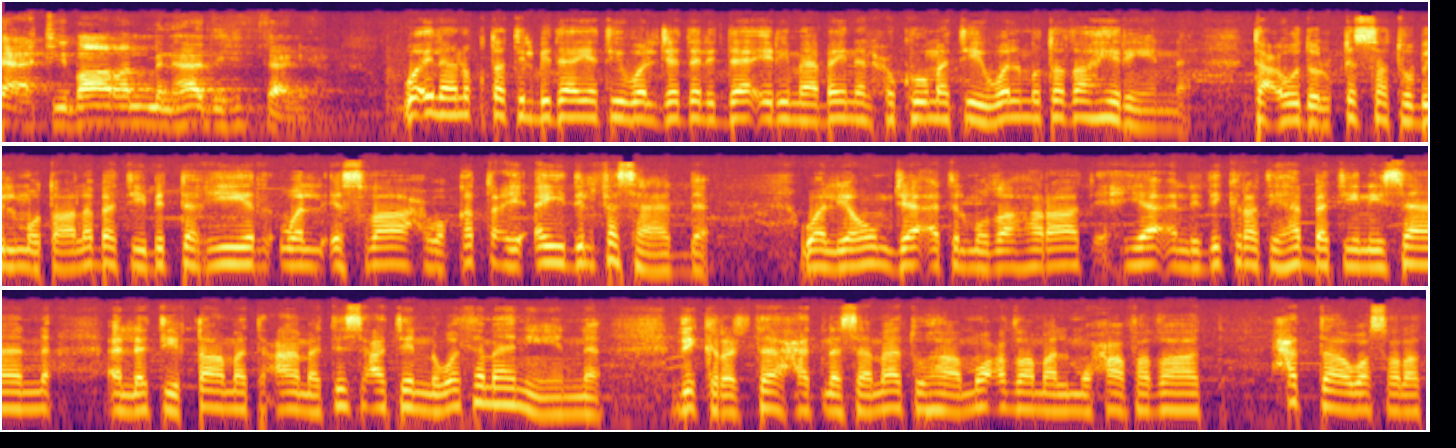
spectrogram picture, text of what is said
اعتبارا من هذه الثانية. وإلى نقطة البداية والجدل الدائر ما بين الحكومة والمتظاهرين. تعود القصة بالمطالبة بالتغيير والإصلاح وقطع أيدي الفساد. واليوم جاءت المظاهرات إحياء لذكرى هبة نيسان التي قامت عام 89 ذكرى اجتاحت نسماتها معظم المحافظات حتى وصلت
